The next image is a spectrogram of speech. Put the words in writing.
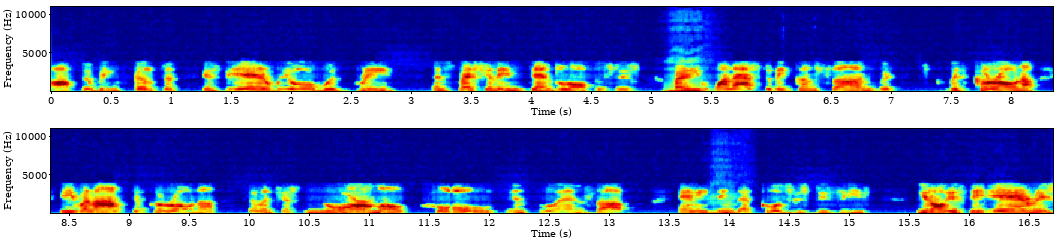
after being filtered is the air we all would breathe, and especially in dental offices, mm-hmm. where one has to be concerned with with corona, even after corona you know, just normal colds, influenza, anything mm. that causes disease. You know, if the air is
